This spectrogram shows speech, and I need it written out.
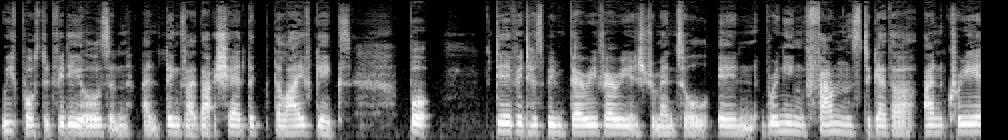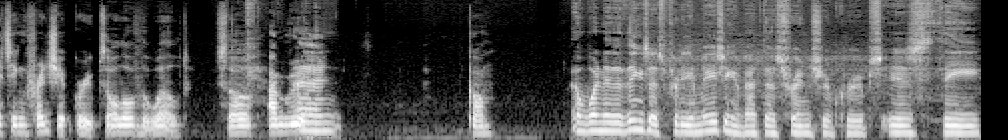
we've posted videos and and things like that, shared the, the live gigs, but David has been very very instrumental in bringing fans together and creating friendship groups all over the world. So I'm really and gone. And one of the things that's pretty amazing about those friendship groups is the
